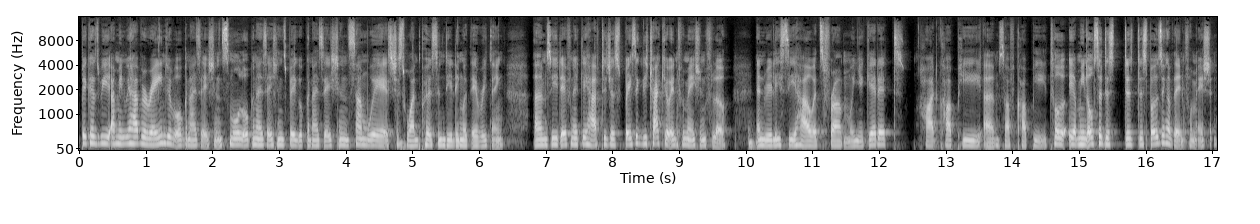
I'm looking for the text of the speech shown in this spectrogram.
Because we, I mean, we have a range of organizations, small organizations, big organizations, somewhere it's just one person dealing with everything. Um, so you definitely have to just basically track your information flow and really see how it's from when you get it, hard copy, um, soft copy. Till, I mean, also just dis- disposing of the information.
